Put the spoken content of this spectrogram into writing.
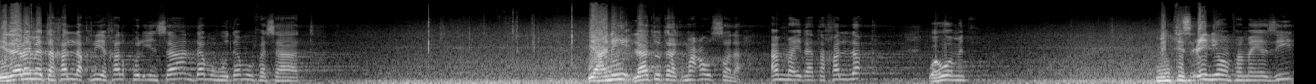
إذا لم يتخلق فيه خلق الإنسان دمه دم فساد. يعني لا تترك معه الصلاة. أما إذا تخلق وهو من من تسعين يوم فما يزيد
